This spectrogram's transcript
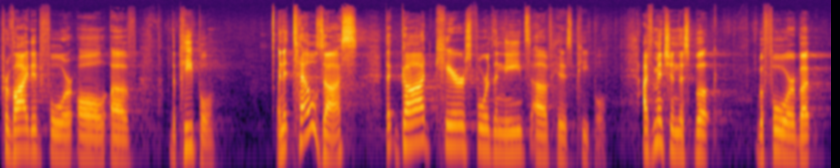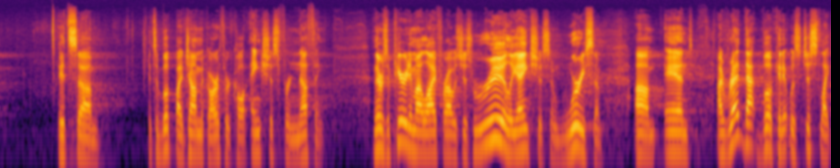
provided for all of the people. And it tells us that God cares for the needs of his people. I've mentioned this book before, but it's, um, it's a book by John MacArthur called Anxious for Nothing. And there was a period in my life where I was just really anxious and worrisome. Um, and I read that book, and it was just like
